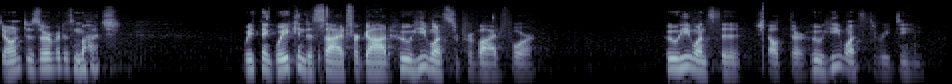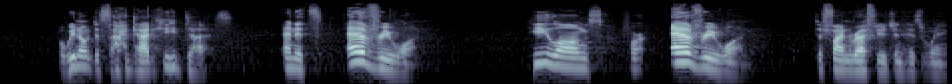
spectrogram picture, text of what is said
don't deserve it as much. We think we can decide for God who He wants to provide for, who He wants to shelter, who He wants to redeem. But we don't decide that, He does. And it's everyone. He longs for everyone to find refuge in His wings.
